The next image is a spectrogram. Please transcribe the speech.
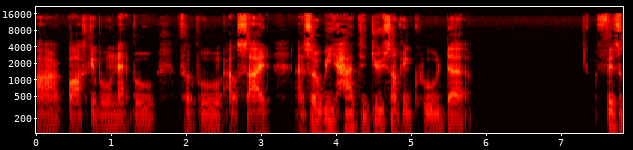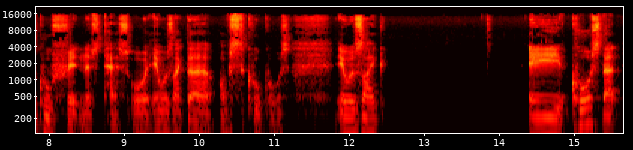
our basketball, netball, football outside. And so we had to do something called the physical fitness test, or it was like the obstacle course. It was like a course that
